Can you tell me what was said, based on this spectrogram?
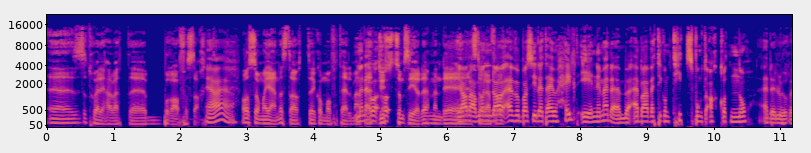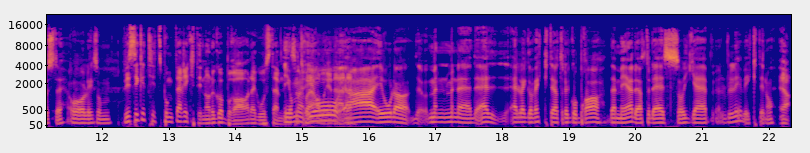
eh, så tror jeg det har vært eh, bra for Start. Ja, ja. Og så må gjerne Start komme og fortelle meg Men, at det er dust som sier det, men det Ja da, men jeg da, jeg vil bare si at jeg er jo helt enig med det. Jeg bare vet ikke om tidspunktet akkurat nå er det lureste. Og liksom Hvis ikke tidspunktet er riktig når det går bra og det er god stemning, Jo, så tror jeg jo, aldri det er det. ja, jo da. Men, men er, jeg legger vekk det at det går bra. Det er mer det at det er så jævlig viktig nå. Ja.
